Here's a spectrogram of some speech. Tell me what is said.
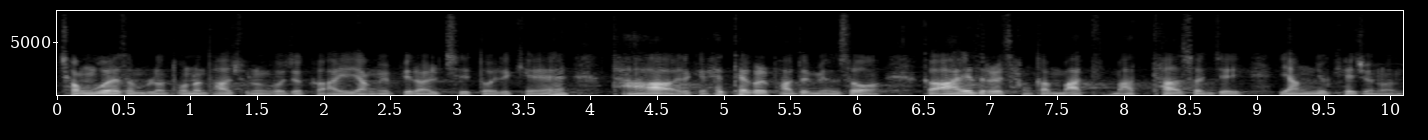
정부에서 물론 돈은 다 주는 거죠. 그 아이 양육비랄지 또 이렇게 다 이렇게 혜택을 받으면서 그 아이들을 잠깐 맡, 맡아서 이제 양육해 주는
